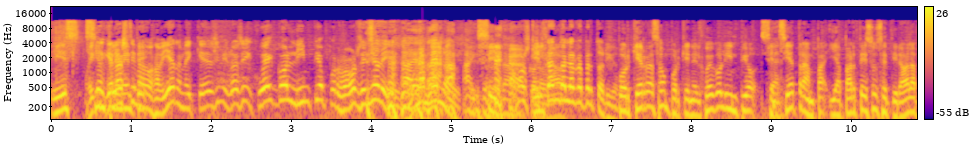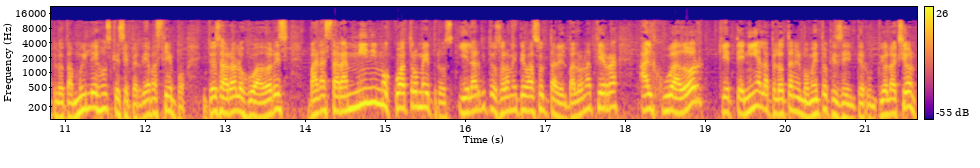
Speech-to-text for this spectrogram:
Es Oiga, qué simplemente- lástima, don Javier, me quedé sin miró así. Juego limpio, por favor, señores. Una menos. Sí, Estamos quitándole el repertorio. ¿Por qué razón? Porque en el juego limpio se hacía trampa y aparte de eso se tiraba la pelota muy lejos que se perdía más tiempo. Entonces ahora los jugadores van a estar a mínimo cuatro metros y el árbitro solamente va a soltar el balón a tierra al jugador que tenía la pelota en el momento que se interrumpió la acción.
